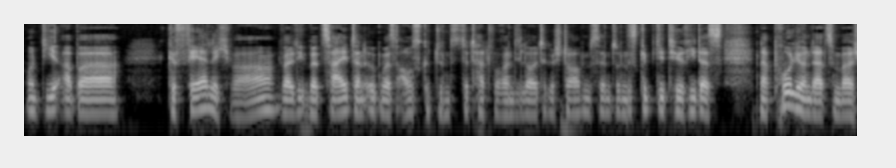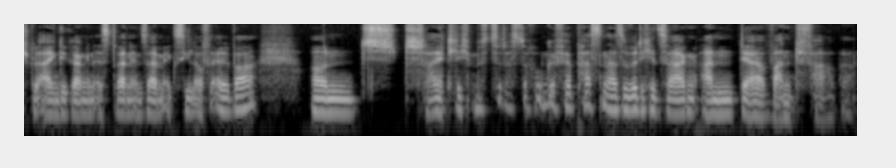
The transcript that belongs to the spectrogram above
und die aber gefährlich war, weil die über Zeit dann irgendwas ausgedünstet hat, woran die Leute gestorben sind. Und es gibt die Theorie, dass Napoleon da zum Beispiel eingegangen ist dran in seinem Exil auf Elba. Und zeitlich müsste das doch ungefähr passen. Also würde ich jetzt sagen, an der Wandfarbe.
